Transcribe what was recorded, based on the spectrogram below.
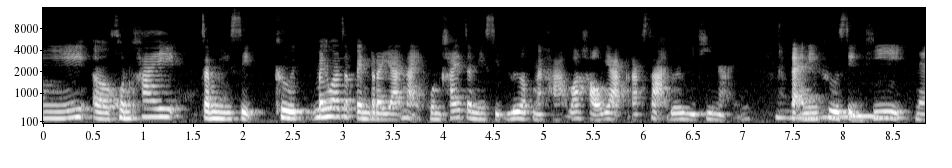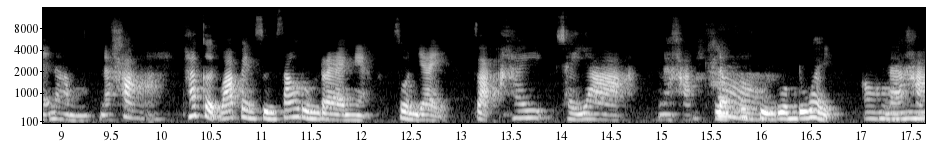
นี้เอ่อคนไข้จะมีสิทธิ์ คือไม่ว่าจะเป็นระยะไหนคนไข้จะมีสิทธิ์เลือกนะคะ ว่าเขาอยากรักษาด้วยวิธีไหน แต่อันนี้คือสิ่งที่แนะนำนะคะค่ะถ้าเกิดว่าเป็นซึมเศร้ารุนแรงเนี่ย ส่วนใหญ่จะให้ใช้ยานะคะค่ะแล้วพูดคุยร่วมด้วยอ๋อนะคะ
